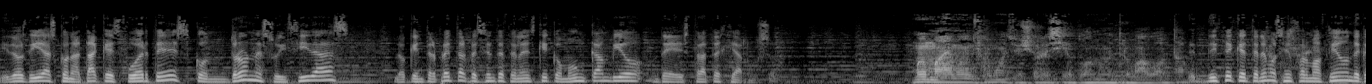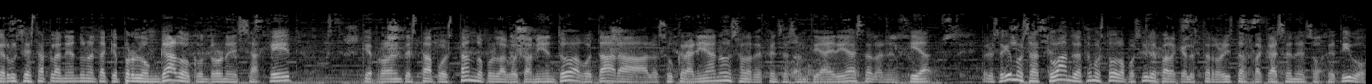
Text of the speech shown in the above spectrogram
y dos días con ataques fuertes, con drones suicidas, lo que interpreta el presidente Zelensky como un cambio de estrategia ruso. Dice que tenemos información de que Rusia está planeando un ataque prolongado con drones Shahed, que probablemente está apostando por el agotamiento, agotar a los ucranianos, a las defensas antiaéreas, a la energía. Pero seguimos actuando y hacemos todo lo posible para que los terroristas fracasen en su objetivo,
